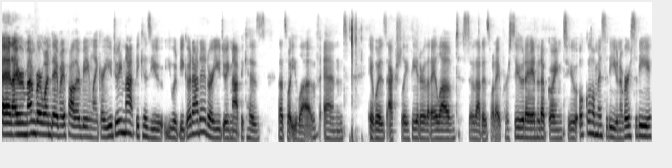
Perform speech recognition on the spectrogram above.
and I remember one day my father being like, "Are you doing that because you you would be good at it, or are you doing that because that's what you love?" And it was actually theater that I loved, so that is what I pursued. I ended up going to Oklahoma City University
